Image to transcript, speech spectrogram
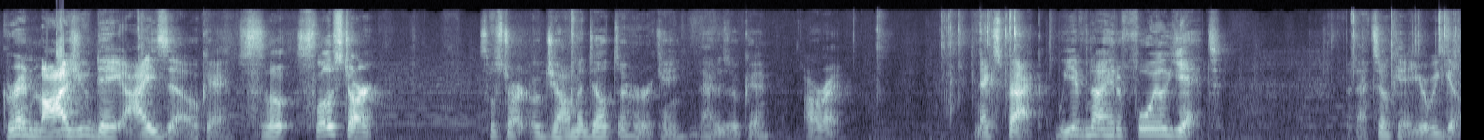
Gren Maju Da Eiza, okay. Slow, slow start. Slow start. Ojama Delta Hurricane, that is okay. All right. Next pack. We have not hit a foil yet. But that's okay. Here we go.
